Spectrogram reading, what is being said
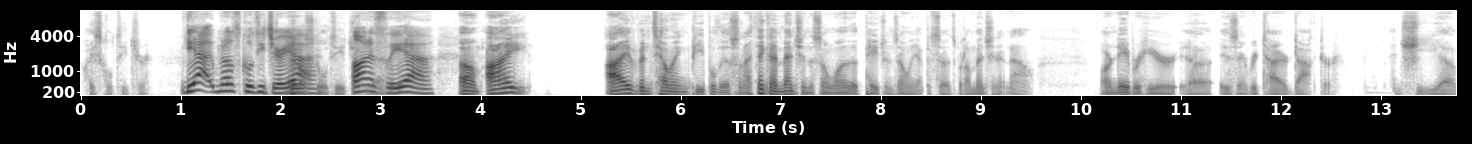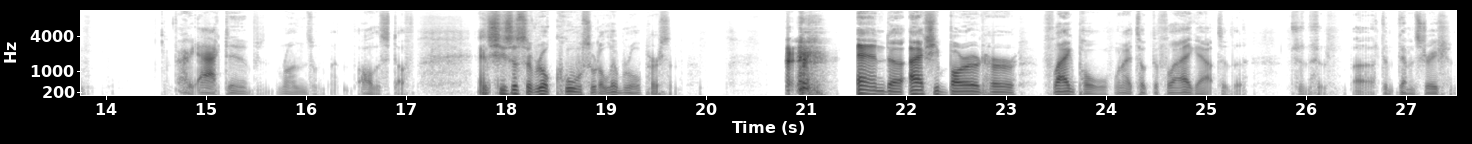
high school teacher. Yeah, middle school teacher. Yeah, middle school teacher. Honestly, yeah. yeah. Um, I I've been telling people this, and I think I mentioned this on one of the patrons only episodes, but I'll mention it now. Our neighbor here uh, is a retired doctor, and she uh, very active, runs all this stuff, and she's just a real cool sort of liberal person. and uh, I actually borrowed her flagpole when I took the flag out to the to the, uh, demonstration.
